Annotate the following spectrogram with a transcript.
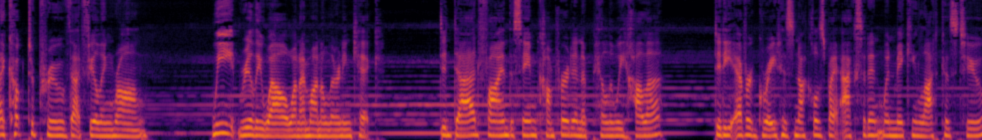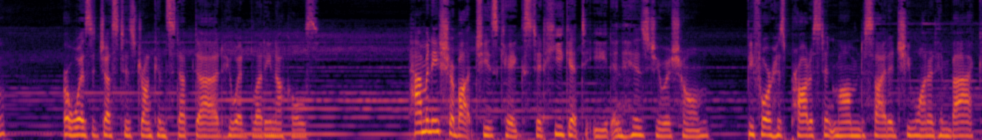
I cook to prove that feeling wrong. We eat really well when I'm on a learning kick. Did dad find the same comfort in a pillowy challah? Did he ever grate his knuckles by accident when making latkes too? Or was it just his drunken stepdad who had bloody knuckles? How many Shabbat cheesecakes did he get to eat in his Jewish home before his Protestant mom decided she wanted him back?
